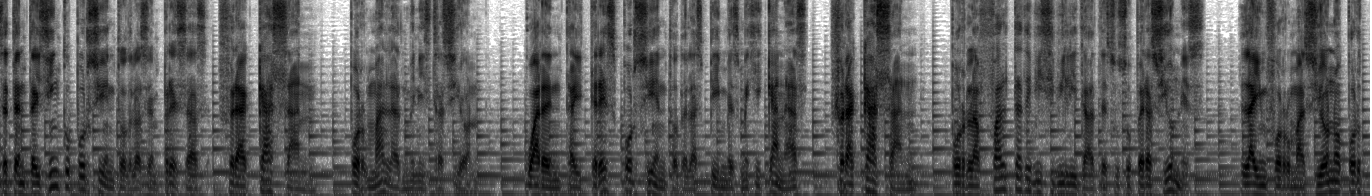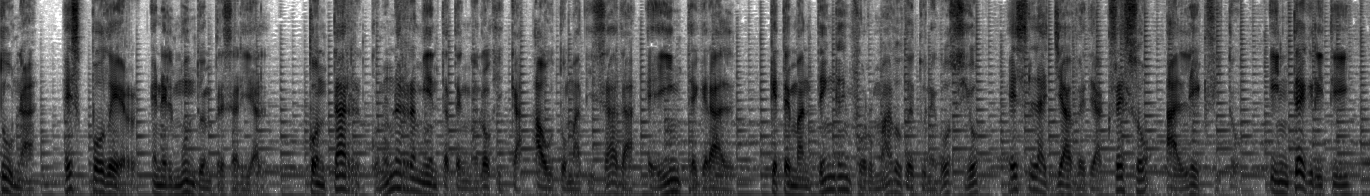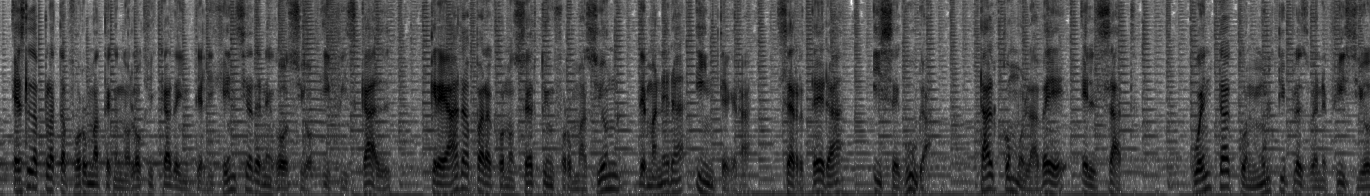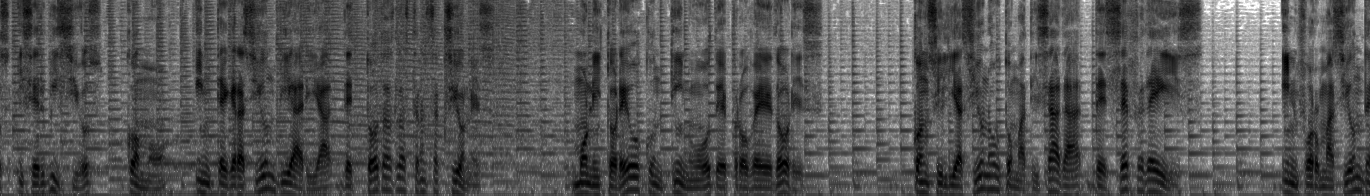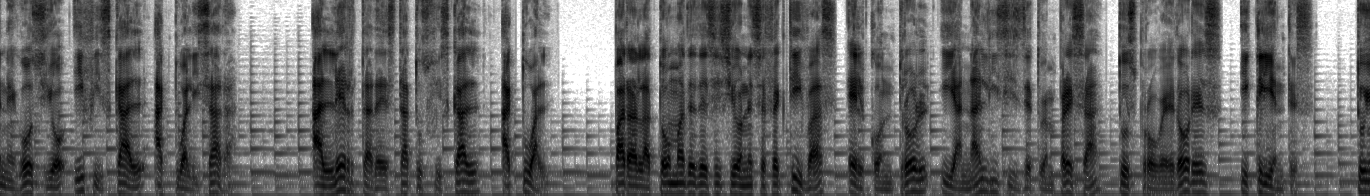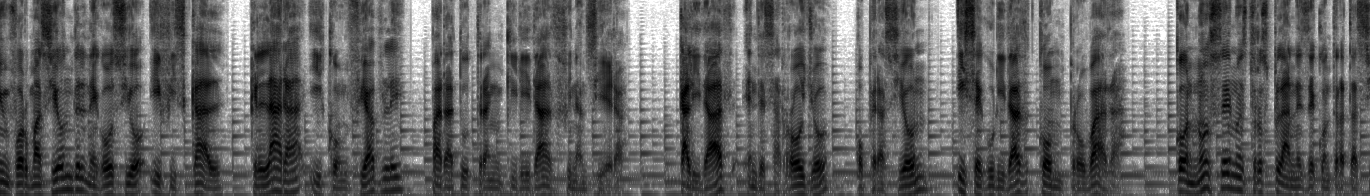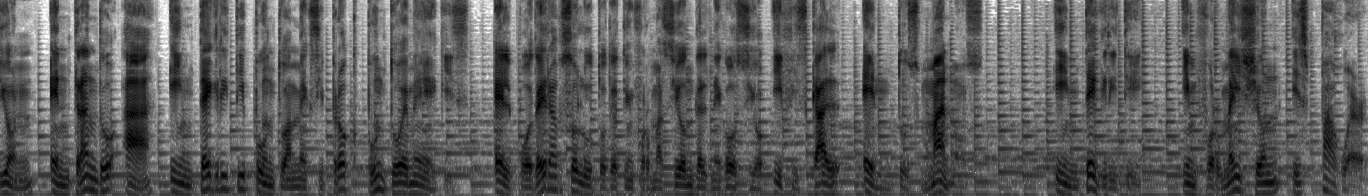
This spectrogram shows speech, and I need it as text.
75% de las empresas fracasan por mala administración. 43% de las pymes mexicanas fracasan por la falta de visibilidad de sus operaciones. La información oportuna es poder en el mundo empresarial. Contar con una herramienta tecnológica automatizada e integral que te mantenga informado de tu negocio es la llave de acceso al éxito. Integrity es la plataforma tecnológica de inteligencia de negocio y fiscal creada para conocer tu información de manera íntegra, certera y segura, tal como la ve el SAT. Cuenta con múltiples beneficios y servicios como integración diaria de todas las transacciones, monitoreo continuo de proveedores, conciliación automatizada de CFDIs, información de negocio y fiscal actualizada, alerta de estatus fiscal actual. Para la toma de decisiones efectivas, el control y análisis de tu empresa, tus proveedores y clientes. Tu información del negocio y fiscal clara y confiable para tu tranquilidad financiera. Calidad en desarrollo, operación y seguridad comprobada. Conoce nuestros planes de contratación entrando a integrity.amexiproc.mx. El poder absoluto de tu información del negocio y fiscal en tus manos. Integrity. Information is power.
